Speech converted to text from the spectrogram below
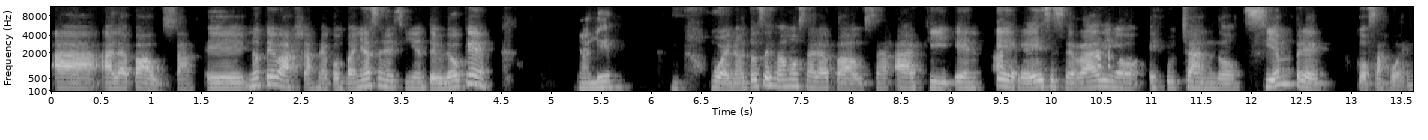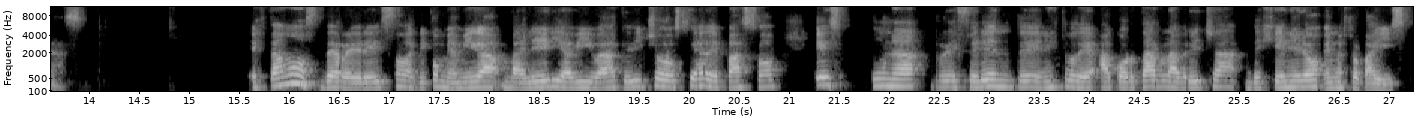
a, la pausa. no te vayas, ¿me acompañás en el siguiente bloque? Dale. Bueno, entonces vamos a la pausa aquí en RSC Radio, escuchando siempre cosas buenas. Estamos de regreso aquí con mi amiga Valeria Viva, que dicho sea de paso, es una referente en esto de acortar la brecha de género en nuestro país,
